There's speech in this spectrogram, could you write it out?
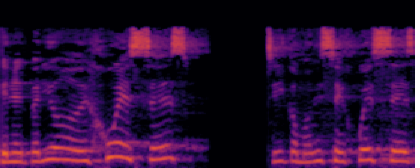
que en el periodo de jueces, sí, como dice jueces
